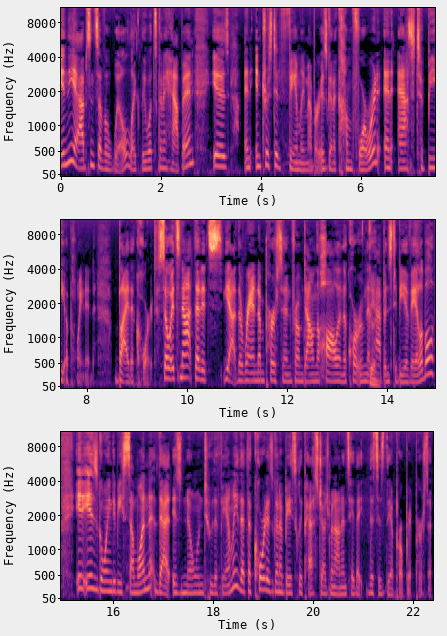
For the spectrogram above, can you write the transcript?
in the absence of a will, likely what's going to happen is an interested family member is going to come forward and ask to be appointed by the court. So it's not that it's, yeah, the random person from down the hall in the courtroom that Good. happens to be available. It is going to be someone that is known to the family that the court is going to basically pass judgment on and say that this is the appropriate person.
